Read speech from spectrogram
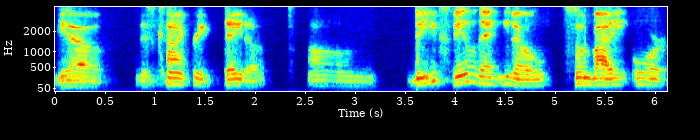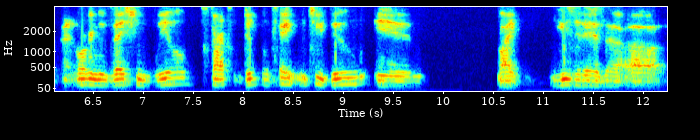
You have this concrete data. Um, do you feel that you know somebody or an organization will start to duplicate what you do and like use it as a, a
